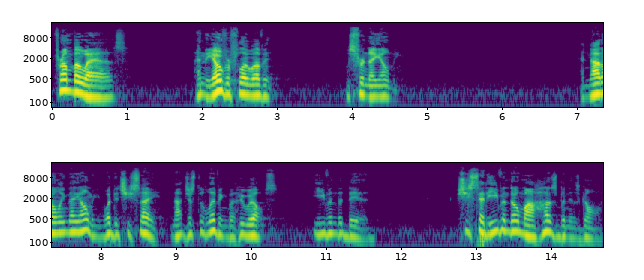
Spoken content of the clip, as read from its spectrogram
from Boaz, and the overflow of it was for Naomi. And not only Naomi, what did she say? Not just the living, but who else? Even the dead. She said, Even though my husband is gone,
